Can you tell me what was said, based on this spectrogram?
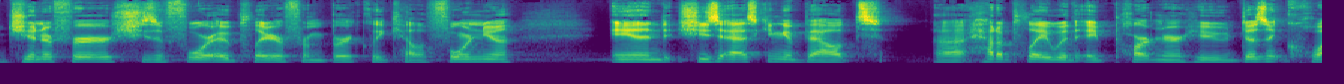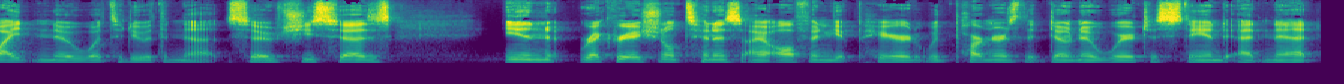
Jennifer. She's a 4 0 player from Berkeley, California. And she's asking about uh, how to play with a partner who doesn't quite know what to do with the net. So, she says, in recreational tennis, I often get paired with partners that don't know where to stand at net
